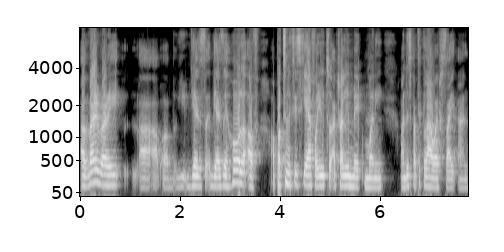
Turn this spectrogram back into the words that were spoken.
a very very uh, uh, there's there's a whole lot of opportunities here for you to actually make money on this particular website and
